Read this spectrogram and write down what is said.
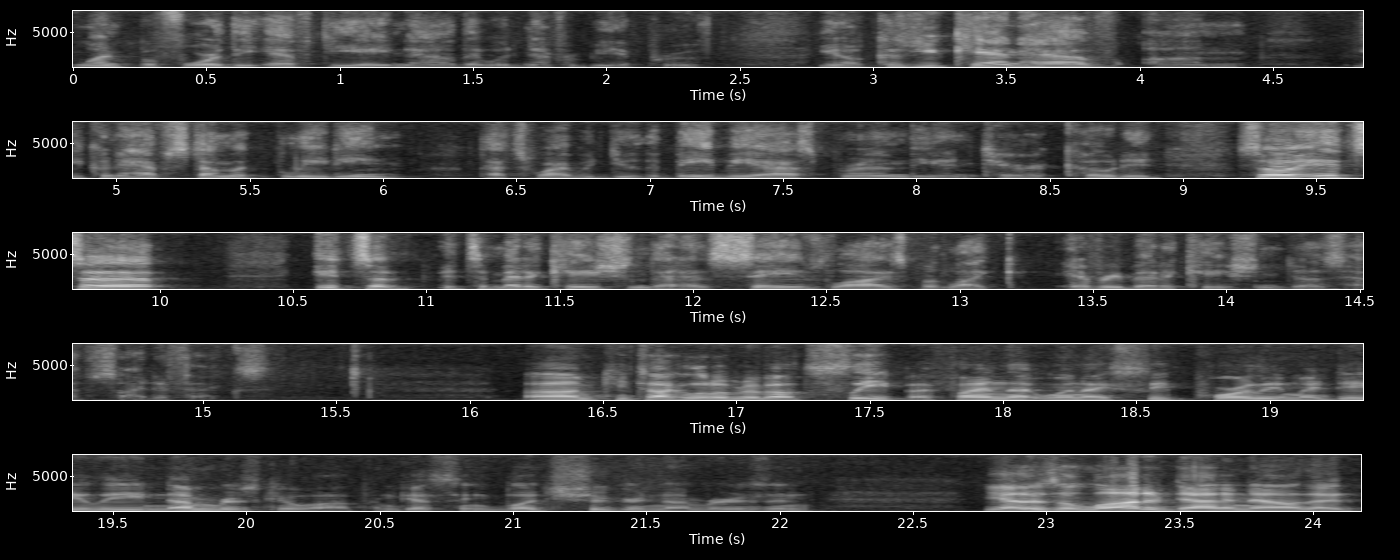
went before the FDA now, that would never be approved. You know, because you can have um, you can have stomach bleeding. That's why we do the baby aspirin, the enteric coated. So it's a it's a it's a medication that has saved lives, but like every medication does have side effects. Um, can you talk a little bit about sleep? I find that when I sleep poorly, my daily numbers go up. I'm guessing blood sugar numbers. And yeah, there's a lot of data now that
